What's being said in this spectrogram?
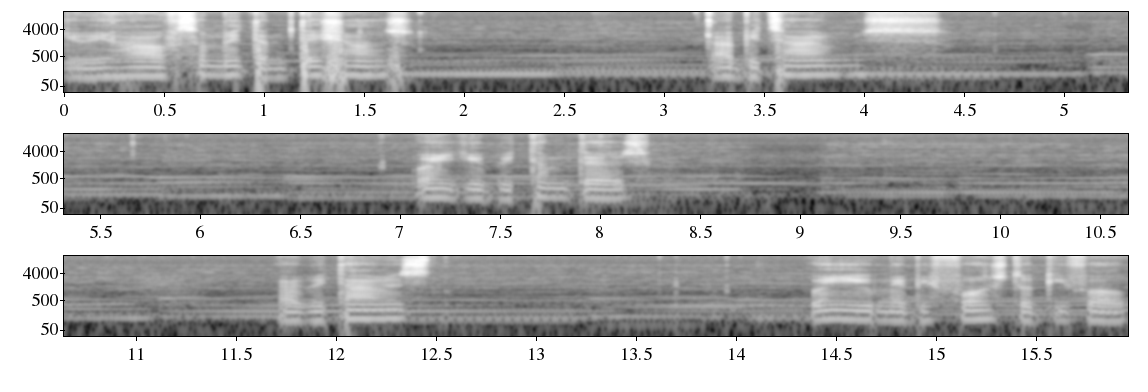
you will have so many temptations. There'll be times when you be tempted. There'll be times when you may be forced to give up.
